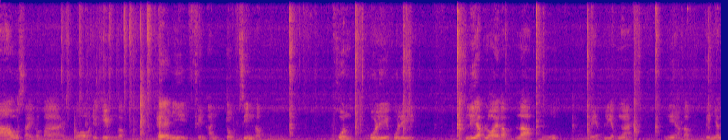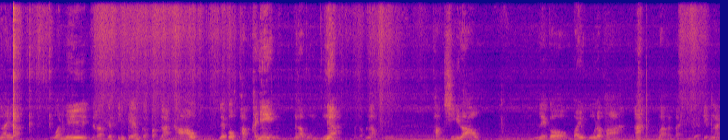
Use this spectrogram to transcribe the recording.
าวใส่เข้าไปก็เดี๋ยวเค็มครับ แค่นี้เป็นอันจบสิ้นครับ คนโคเลโคเลเรียบร้อยครับ ลาบหมูแบบเรียบง่าย เนี่ยครับเป็นยังไงล่ะ วันนี้นะครับจะกินแก้มกับผักกาดขาว แล้วก็ผักขะแยงนะครับผมเนี่ยนะครับลาบหมูผักชีลาว และก็ใบโหูระพาอะว่ากันไปแบบเรียบง่าย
